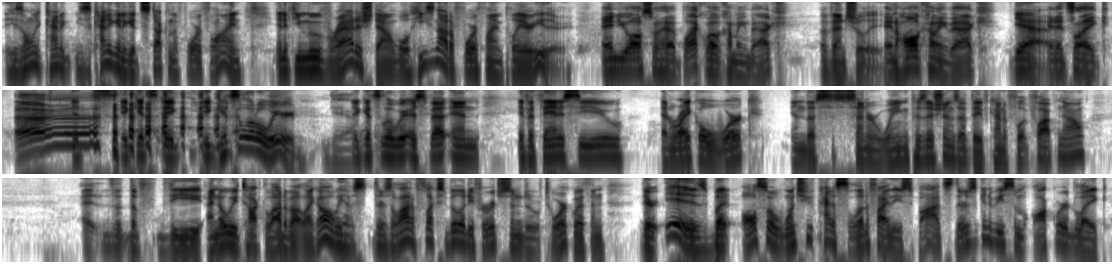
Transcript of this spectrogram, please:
he's only kind of he's kind of going to get stuck in the fourth line. And if you move Raddysh down, well, he's not a fourth line player either. And you also have Blackwell coming back Eventually, and Hall coming back. yeah, And it's like, uh, it's it gets it, it gets a little weird. Yeah. it gets a little weird. And if Athanasiou and Reichel work in the center wing positions that they've kind of flip flopped now. uh, The, the the I know we talked a lot about like oh we have there's a lot of flexibility for Richardson to, to work with and there is but also once you kind of solidify these spots there's going to be some awkward like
